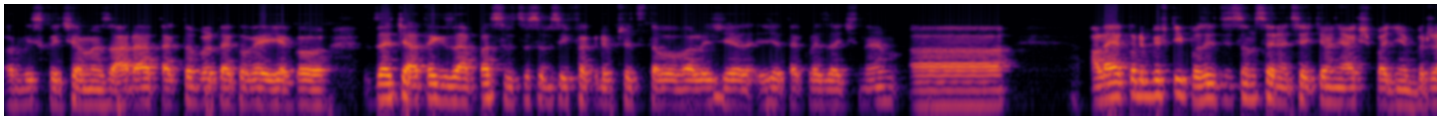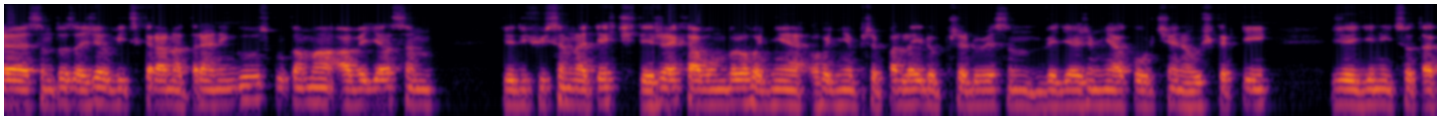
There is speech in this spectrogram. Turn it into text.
on vyskočil na záda, tak to byl takový jako začátek zápasu, co jsem si fakt nepředstavoval, že, že takhle začnem. A, ale jako kdyby v té pozici jsem se necítil nějak špatně, protože jsem to zažil víckrát na tréninku s klukama a věděl jsem, že když už jsem na těch čtyřech a on byl hodně, hodně přepadlej dopředu, že jsem věděl, že mě jako určitě neuškrtí, že jediný co, tak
